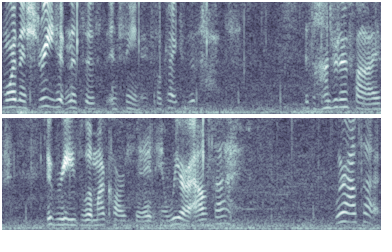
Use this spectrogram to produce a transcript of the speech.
more than street hypnotists in Phoenix, okay? Because it's hot. It's 105 degrees, what my car said, and we are outside. We're outside.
